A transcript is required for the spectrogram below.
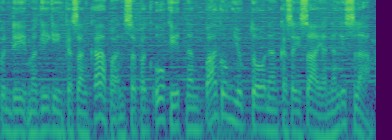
kundi magiging kasangkapan sa pag-ukit ng bagong yugto ng kasaysayan ng Islam.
